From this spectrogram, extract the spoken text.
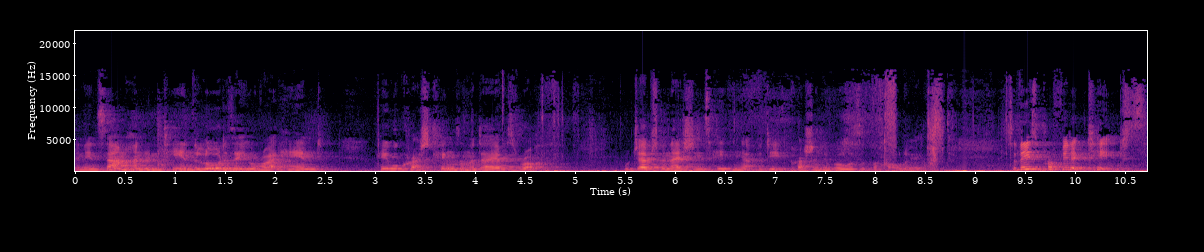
And then Psalm 110 The Lord is at your right hand. He will crush kings on the day of his wrath, will judge the nations, heaping up the dead, crushing the rulers of the whole earth. So these prophetic texts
